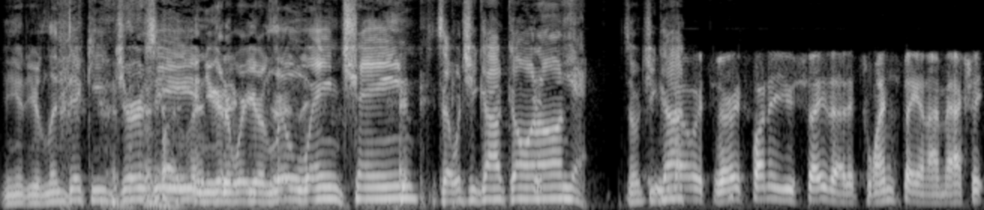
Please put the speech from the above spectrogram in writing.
You get your Lynn Dickey jersey, and you're going to wear your Lil Wayne chain. Is that what you got going on? Yeah. Is that what you You got? know, it's very funny you say that. It's Wednesday, and I'm actually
